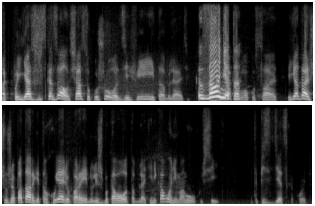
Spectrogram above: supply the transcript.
Так я же сказал, сейчас укушу от зефирита, блядь. Занято. Як его кусает. И я дальше уже по таргетам хуярю по рейду, лишь бы кого-то, блядь. И никого не могу укусить. Это пиздец какой-то.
